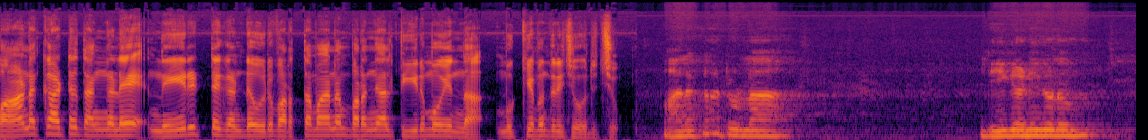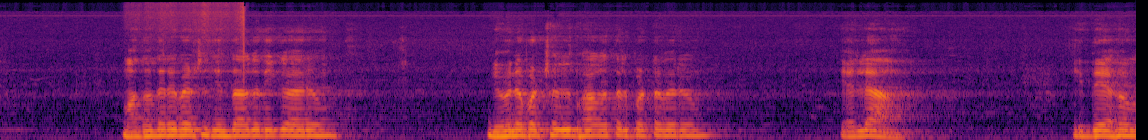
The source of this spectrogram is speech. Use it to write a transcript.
പാണക്കാട്ട് തങ്ങളെ നേരിട്ട് കണ്ട് ഒരു വർത്തമാനം പറഞ്ഞാൽ തീരുമോ എന്ന് മുഖ്യമന്ത്രി ചോദിച്ചു. പാലക്കാട്ടുള്ള ലീഗ് അണികളും മതനിരപേക്ഷ ചിന്താഗതിക്കാരും ന്യൂനപക്ഷ വിഭാഗത്തിൽപ്പെട്ടവരും എല്ലാം ഇദ്ദേഹം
